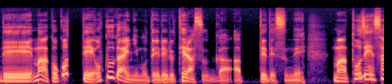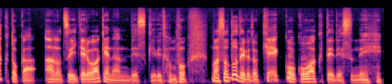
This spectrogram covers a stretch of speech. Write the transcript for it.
でまあここって屋外にも出れるテラスがあってですねまあ当然柵とかあのついてるわけなんですけれどもまあ外出ると結構怖くてですね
